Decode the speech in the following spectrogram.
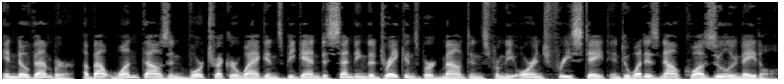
In November, about 1,000 Voortrekker wagons began descending the Drakensberg Mountains from the Orange Free State into what is now KwaZulu-Natal.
